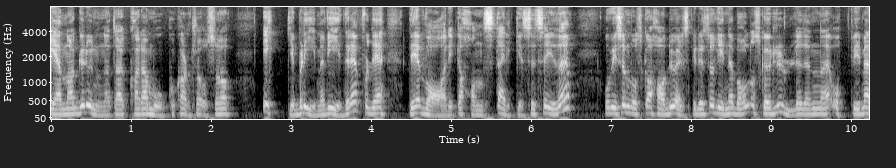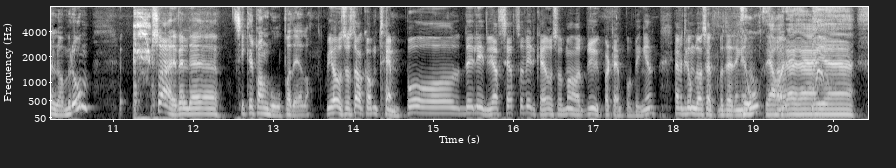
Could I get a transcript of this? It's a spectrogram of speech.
en av grunnene til at Karamoko kanskje også ikke blir med videre, for det, det var ikke hans sterkeste side. Og hvis de nå skal ha duellspillere som vinner ballen og skal rulle den eh, opp i mellomrom, så er det vel eh, sikkert han god på det, da. Vi har også snakka om tempo, og det lille vi har sett, så virker det også som man har brukbar tempo, Bingen. Jeg vet ikke om du har sett på treningen? Jo, det har jeg. Jeg, eh,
